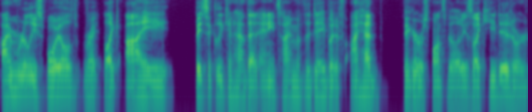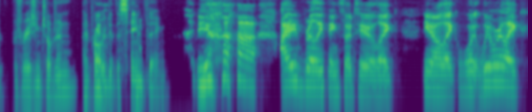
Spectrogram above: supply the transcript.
I'm really spoiled, right? Like I basically can have that any time of the day, but if I had bigger responsibilities like he did or was raising children, I'd probably do the same thing. Yeah, I really think so too. Like, you know, like we, we were like,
